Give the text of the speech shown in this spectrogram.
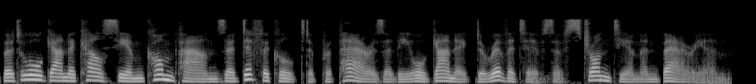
but organocalcium compounds are difficult to prepare as are the organic derivatives of strontium and barium.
